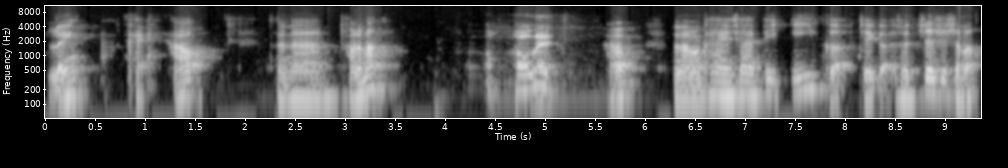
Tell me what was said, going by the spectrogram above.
零。OK，好，那那好了吗？好，好嘞。好，那我们看一下第一个，这个是这是什么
